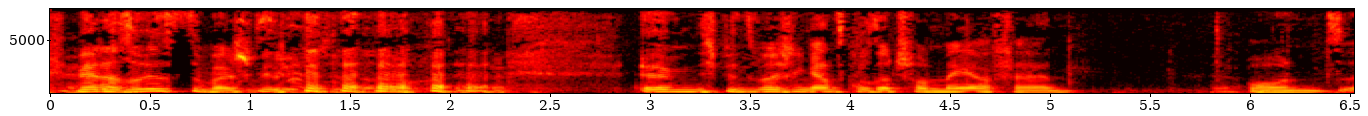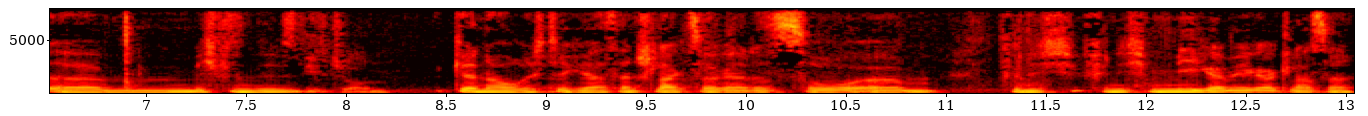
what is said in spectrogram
Wer da so ist zum Beispiel. ähm, ich bin zum Beispiel ein ganz großer John Mayer-Fan. Und ähm, ich finde. Steve John? Genau, richtig, ja, sein Schlagzeuger, das ist so, ähm, finde ich, find ich mega, mega klasse.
